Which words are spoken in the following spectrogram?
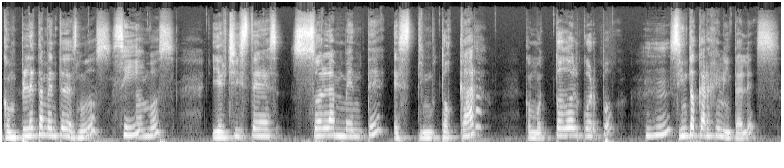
Completamente desnudos, sí. ambos. Y el chiste es solamente tocar como todo el cuerpo, sin tocar genitales.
